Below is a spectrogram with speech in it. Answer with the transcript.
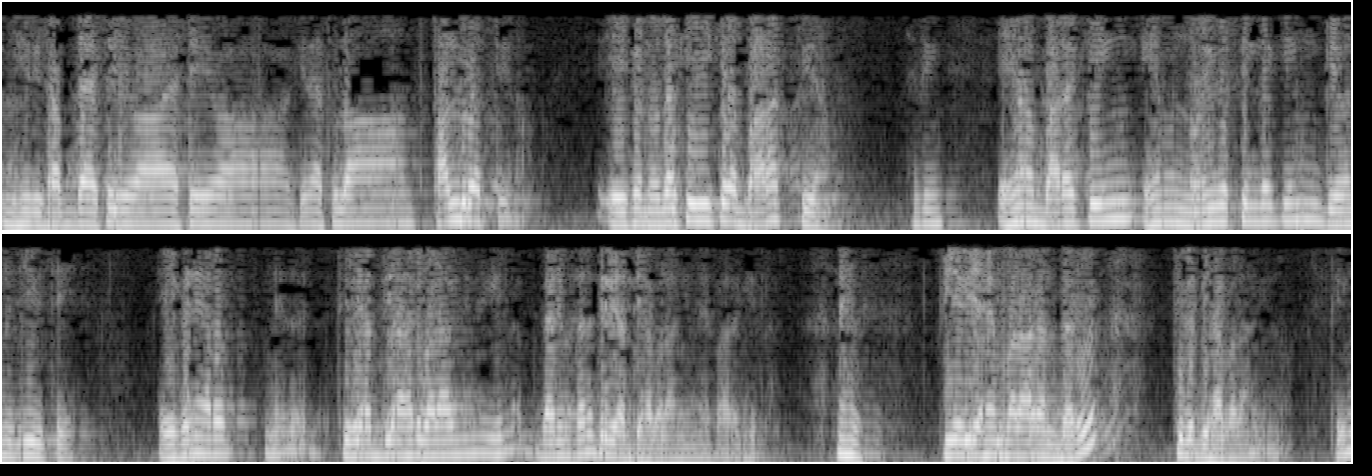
මිහිරි ශබ්ද ඇසේවා ඇසේවා කියලා අතුලාන්ත තල්ලුවක් තියෙනවා. ඒක නොදකි කියලා බරක් තියෙනවා. ඉතින් එහෙම බරකින් එහෙම නොයිවසිල්ලකින් ගෙවන ජීවිතේ. ඒකනේ අර නේද? තිරයක් දිහා හරි බලාගෙන ඉන්නේ ගිහිල්ලා බැරිම තැන තිරයක් දිහා බලාගෙන ඉන්නේ පාර ගිහිල්ලා. නේද? පියවිය හැම බලා ගන්න බැරුව තිර දිහා බලන් ඉන්නවා. ඉතින්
